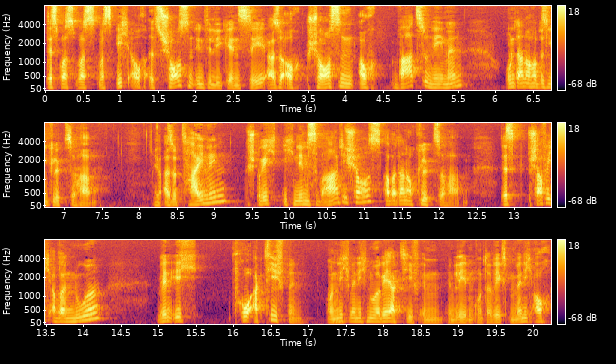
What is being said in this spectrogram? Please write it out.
das, was, was, was ich auch als Chancenintelligenz sehe, also auch Chancen auch wahrzunehmen und dann auch ein bisschen Glück zu haben. Ja. Also Timing, sprich, ich nehme es wahr, die Chance, aber dann auch Glück zu haben. Das schaffe ich aber nur, wenn ich proaktiv bin und nicht, wenn ich nur reaktiv im, im Leben unterwegs bin. Wenn ich auch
